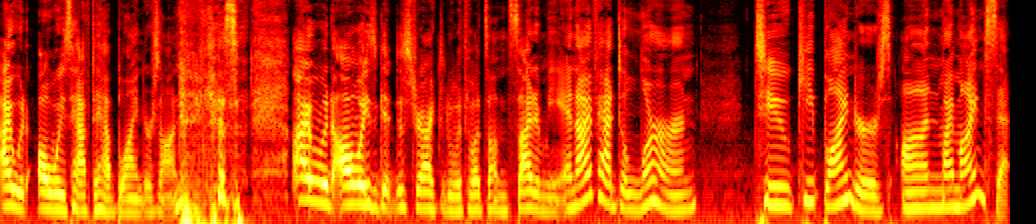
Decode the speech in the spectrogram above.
I would always have to have blinders on because I would always get distracted with what's on the side of me. And I've had to learn to keep blinders on my mindset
